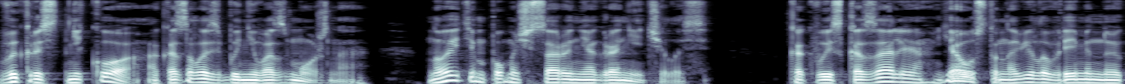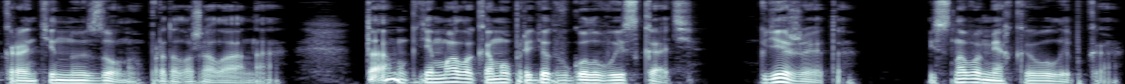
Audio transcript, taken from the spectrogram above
выкрасть Нико оказалось бы невозможно. Но этим помощь Сары не ограничилась. «Как вы и сказали, я установила временную карантинную зону», — продолжала она. «Там, где мало кому придет в голову искать. Где же это?» И снова мягкая улыбка.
